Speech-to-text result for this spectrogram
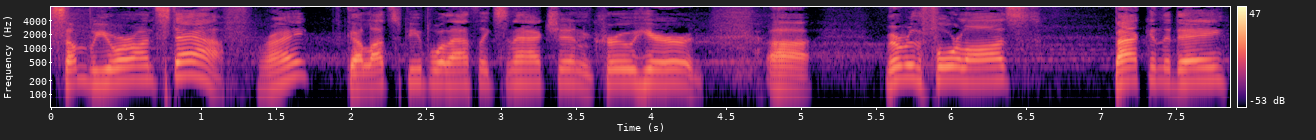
Some of you are on staff, right? Got lots of people with Athletes in Action and Cru here. And, uh, remember the four laws back in the day?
